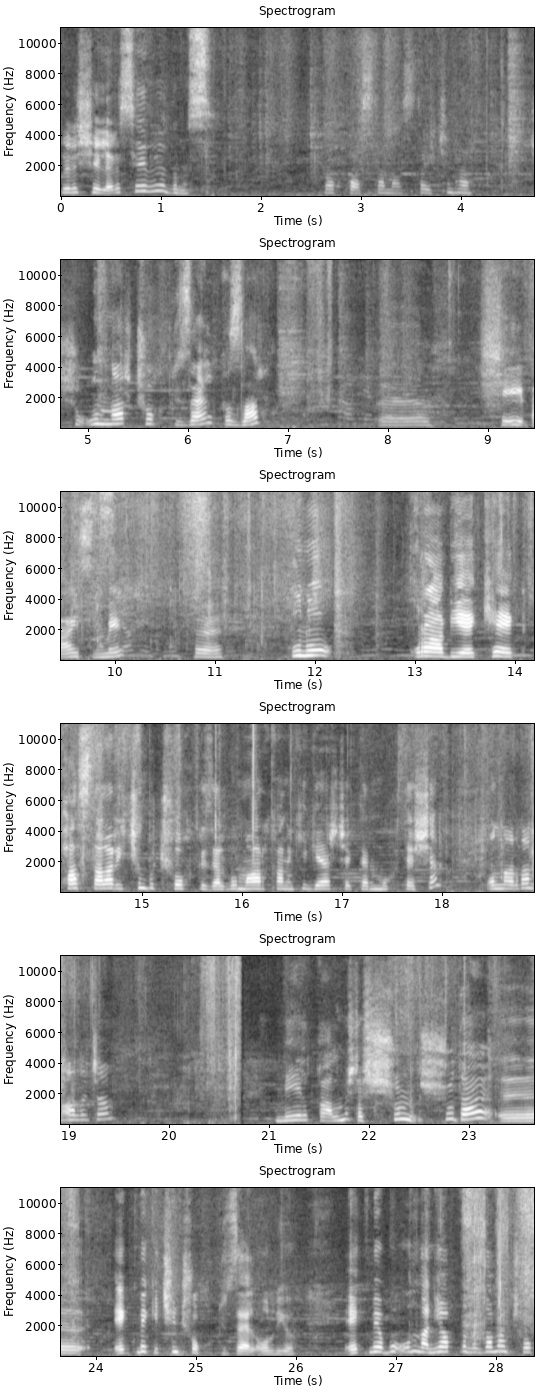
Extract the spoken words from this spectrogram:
Böyle şeyleri seviyordunuz. Bak pasta masta için ha. Şu unlar çok güzel kızlar. Ee, şey Weissmehl. He. Bunu kurabiye, kek, pastalar için bu çok güzel. Bu markanınki gerçekten muhteşem. Onlardan alacağım. Meyil kalmış da şu, şu da e, ekmek için çok güzel oluyor. Ekmeği bu undan yaptığınız zaman çok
